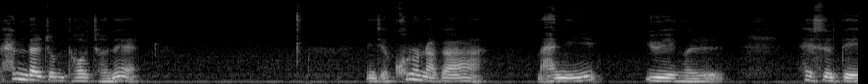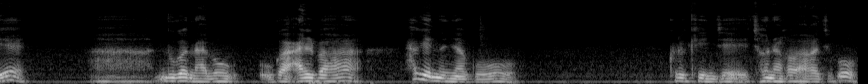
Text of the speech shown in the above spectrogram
한 달 좀 더 전에 이제 코로나가 많이 유행을 했을 때에 아, 누가 나보고 알바 하겠느냐고 그렇게 이제 전화가 와가지고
